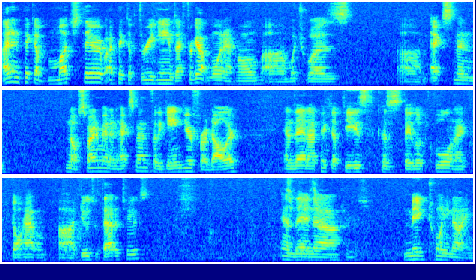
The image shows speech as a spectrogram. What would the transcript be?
I didn't pick up much there, but I picked up three games. I forgot one at home, um, which was um, X Men, no Spider Man and X Men for the Game Gear for a dollar. And then I picked up these because they looked cool, and I don't have them. Uh, Dudes with Attitudes. And then uh, MiG 29.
